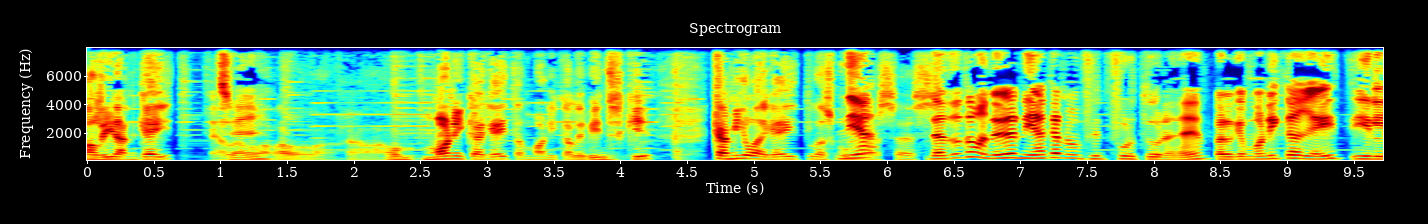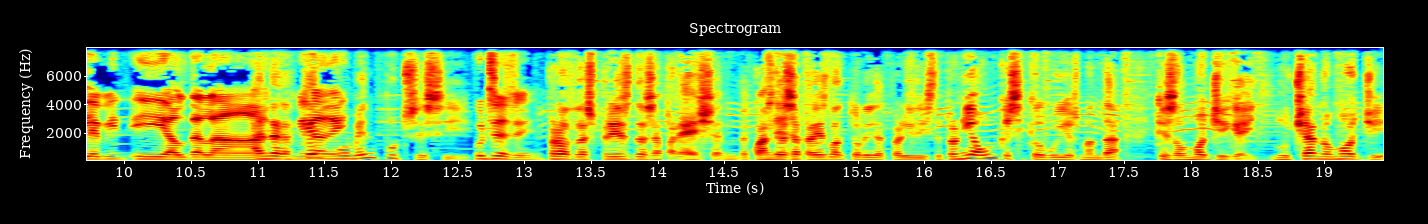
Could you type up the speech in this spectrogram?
L'Iran Gate, eh, Sí. el, el, el, Mònica Gate, el Mònica Levinsky, Camila Gate, les N'hi ha, converses... de tota manera, n'hi ha que no han fet fortuna, eh? Perquè Mònica Gate i, Levin, i el de la en Camila aquell Gate... moment potser sí. Potser sí. però després desapareixen, de- quan Sí. desapareix l'actualitat periodista. Però n'hi ha un que sí que el vull esmentar, que és el Moggi Gate. Luciano Moggi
